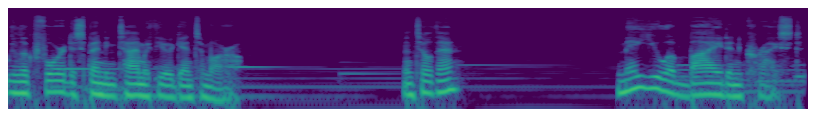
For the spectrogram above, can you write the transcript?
We look forward to spending time with you again tomorrow. Until then, may you abide in Christ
